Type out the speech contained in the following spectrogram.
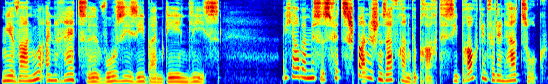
Mir war nur ein Rätsel, wo sie sie beim Gehen ließ. Ich habe Mrs. Fitz spanischen Safran gebracht. Sie braucht ihn für den Herzog.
